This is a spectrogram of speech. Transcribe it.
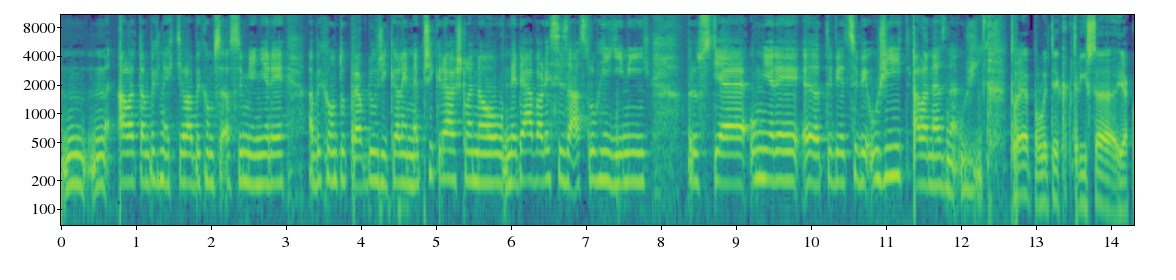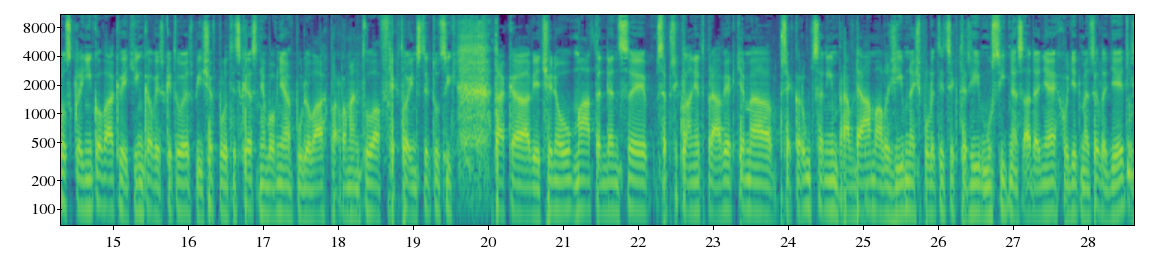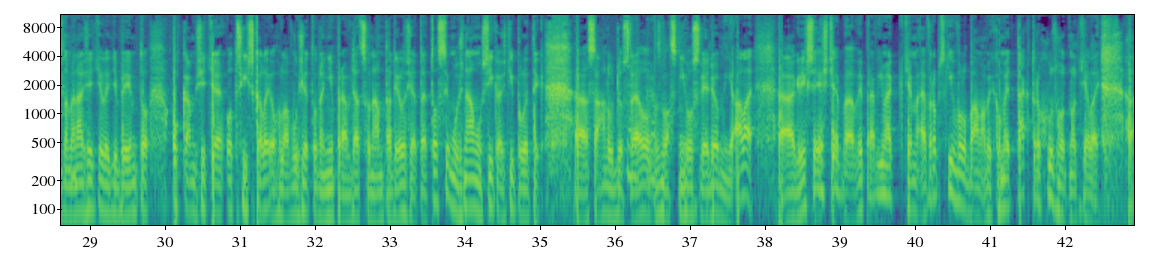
ale tam bych nechtěla, abychom se asi měnili, abychom tu pravdu říkali nepřikrášlenou, nedávali si zásluhy jiných, prostě uměli eh, ty věci využít, ale ne zneužít. To je politik, který se jako skleníková květinka vyskytuje spíše v politické sněmovně a v budovách parlamentu a v těchto institucích, tak eh, většinou má tendenci se přiklánět právě k těm eh, překrouceným pravdám a lžím, než politici, kteří musí dnes a denně chodit mezi lidi. To znamená, že ti lidi by jim to okamžitě otřískali o hlavu, že to není pravda, co nám tady lžete. To si možná musí každý politik sáhnout do svého vlastního svědomí. Ale když se ještě vypravíme k těm evropským volbám, abychom je tak trochu zhodnotili,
